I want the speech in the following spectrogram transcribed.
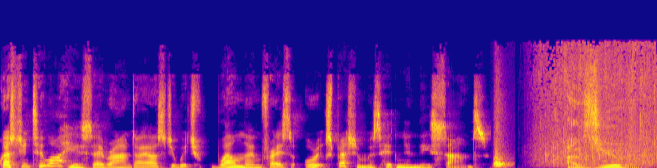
Question two, our hearsay round. I asked you which well known phrase or expression was hidden in these sounds. Azure.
